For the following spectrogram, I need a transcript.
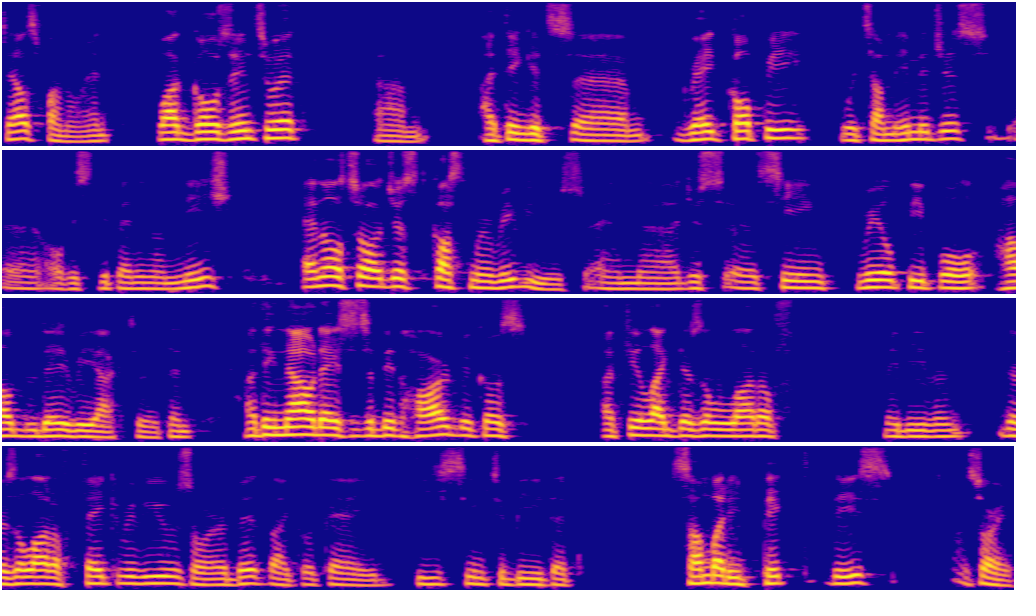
sales funnel. And what goes into it, um, I think it's um, great copy with some images, uh, obviously depending on niche, and also just customer reviews and uh, just uh, seeing real people how do they react to it. And I think nowadays it's a bit hard because I feel like there's a lot of maybe even there's a lot of fake reviews or a bit like okay these seem to be that somebody picked these sorry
